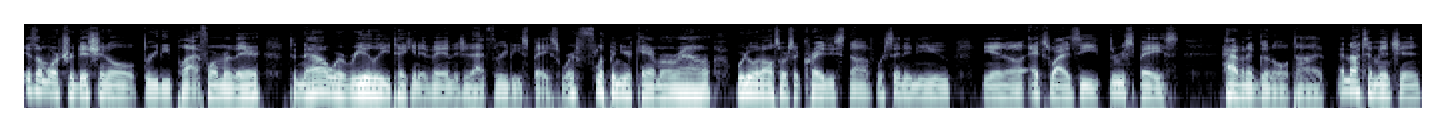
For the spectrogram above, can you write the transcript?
it's a more traditional 3D platformer there to now we're really taking advantage of that 3D space. We're flipping your camera around. We're doing all sorts of crazy stuff. We're sending you, you know, XYZ through space, having a good old time. And not to mention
